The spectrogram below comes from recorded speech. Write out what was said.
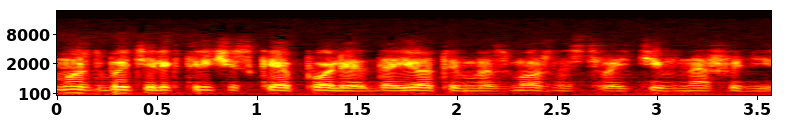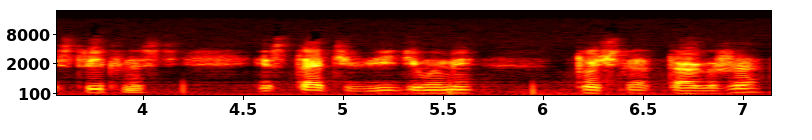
Может быть, электрическое поле дает им возможность войти в нашу действительность и стать видимыми точно так же,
